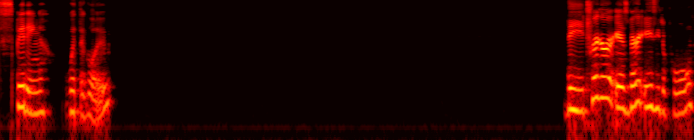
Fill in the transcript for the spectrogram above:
spitting with the glue. The trigger is very easy to pull.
